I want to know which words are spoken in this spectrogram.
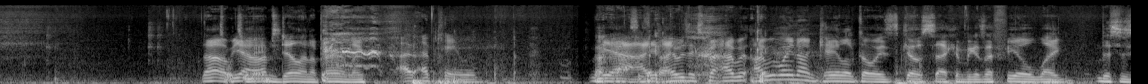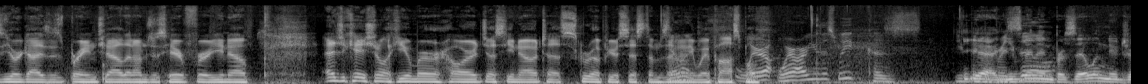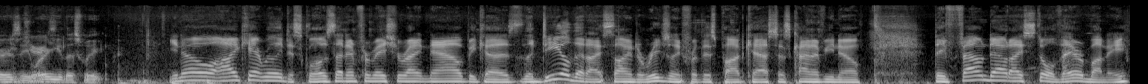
Oh, What's yeah, I'm? Dylan, apparently. I, I'm Caleb. yeah, Ross is I, I was expe- I, w- I was waiting on Caleb to always go second because I feel like this is your guys' brainchild and I'm just here for, you know, educational humor or just, you know, to screw up your systems in any way possible. Where Where are you this week? Because you've been yeah, to you've been in Brazil and New Jersey. Where are you this week? You know, I can't really disclose that information right now because the deal that I signed originally for this podcast is kind of, you know, they found out I stole their money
